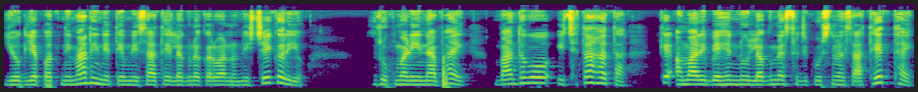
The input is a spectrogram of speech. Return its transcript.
યોગ્ય પત્ની માનીને તેમની સાથે લગ્ન કરવાનો નિશ્ચય કર્યો. રૂકમણીના ભાઈ બાંધવો ઈચ્છતા હતા કે અમારી બહેનનું લગ્ન શ્રી કૃષ્ણ સાથે જ થાય,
